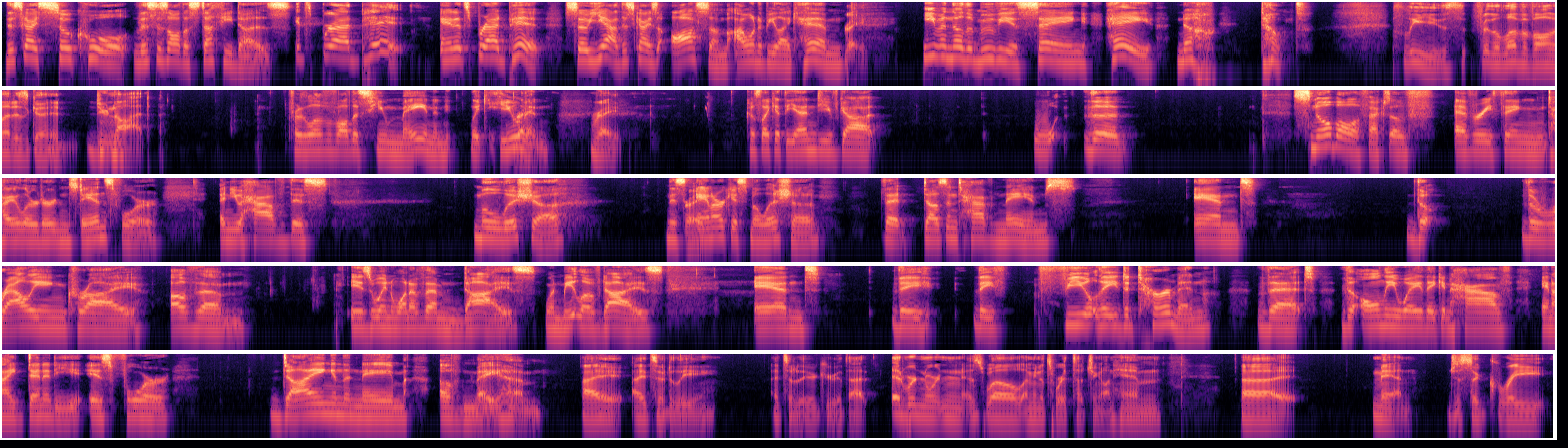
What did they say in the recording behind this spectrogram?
This guy's so cool. This is all the stuff he does." It's Brad Pitt. And it's Brad Pitt. So yeah, this guy's awesome. I want to be like him. Right. Even though the movie is saying, "Hey, no, don't." Please, for the love of all that is good, do Mhm. not. for the love of all this humane and like human Right. because like at the end you've got w- the snowball effect of everything tyler durden stands for. And you have this militia this Right. anarchist militia that doesn't have names. And the the rallying cry of them is when one of them dies, when Meatloaf dies, and they they feel they determine that the only way they can have an identity is for dying in the name of mayhem. I I totally I totally agree with that. Edward Norton as well. I mean, it's worth touching on him. Uh man, just a great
